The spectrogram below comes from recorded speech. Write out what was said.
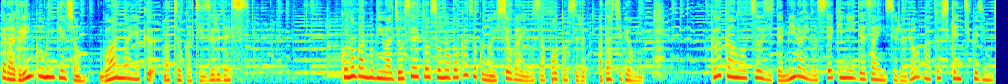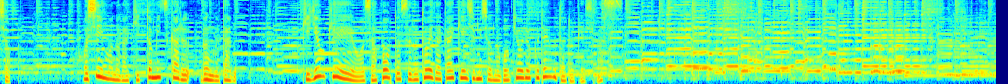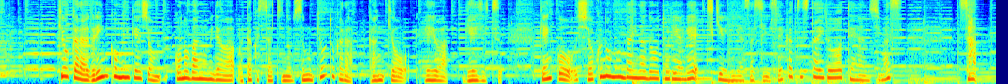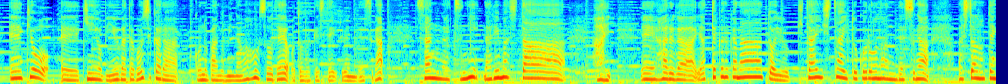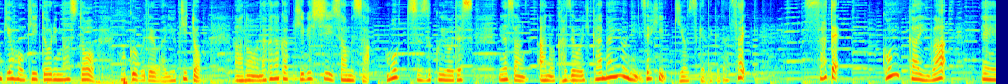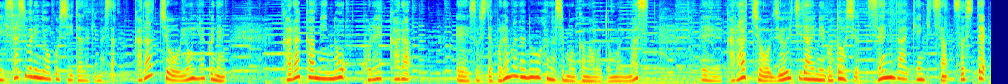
からグリーンコミュニケーション。ご案内役松岡千鶴です。この番組は女性とそのご家族の一生涯をサポートする足立病院。空間を通じて未来を素敵にデザインするローマ都市建築事務所。欲しいものがきっと見つかる文具タグ。企業経営をサポートする豊田会計事務所のご協力でお届けします。今日からグリーンコミュニケーション。この番組では私たちの住む京都から環境平和芸術健康食の問題などを取り上げ地球に優しい生活スタイルを提案します。さあ、えー、今日、えー、金曜日夕方5時からこの番組生放送でお届けしているんですが3月になりました。はい、えー、春がやってくるかなという期待したいところなんですが明日の天気予報を聞いておりますと北部では雪とあのなかなか厳しい寒さも続くようです皆さんあの風邪をひかないようにぜひ気をつけてくださいさて今回は、えー、久しぶりにお越しいただきました唐町400年唐上のこれから、えー、そしてこれまでのお話も伺おうと思います。えー、唐町十一代目ご当主千田健吉さんそして、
